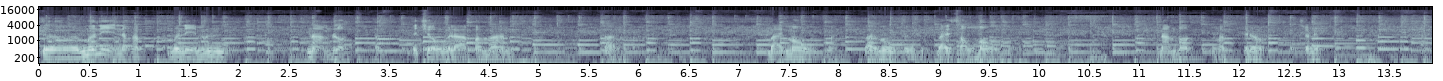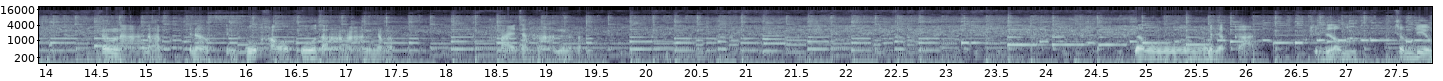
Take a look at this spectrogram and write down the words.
เมื่อนี้นะครับเมื่อนี้มันน้ำลดในช่วงเวลาประมาณบ่ายโมงบ่ายโมงถึงบ่ายสองโมงน้ำลดนะครับพี่น้องช่วงนี้เรื่องนานะครับพี่น้องเป็นภูเขาภูทหารนะครับค่ายทหารนะครับลงบรรยากาศกินลมชมวิว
